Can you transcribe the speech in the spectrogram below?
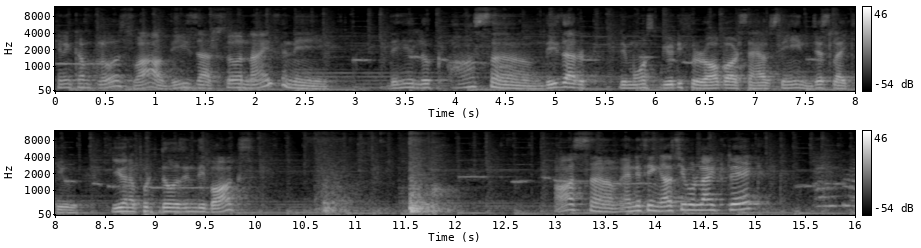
Can you come close? Wow, these are so nice, Anik. They look awesome. These are the most beautiful robots I have seen, just like you. Do you want to put those in the box? Awesome. Anything else you would like to take? And my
